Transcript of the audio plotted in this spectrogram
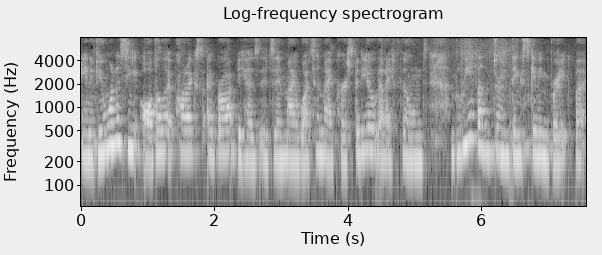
and if you want to see all the lip products I brought because it's in my what's in my purse video that I filmed I believe during Thanksgiving break but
